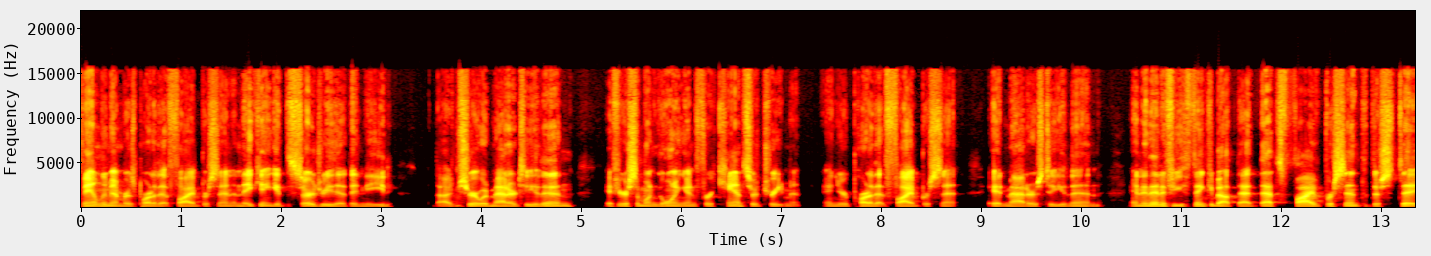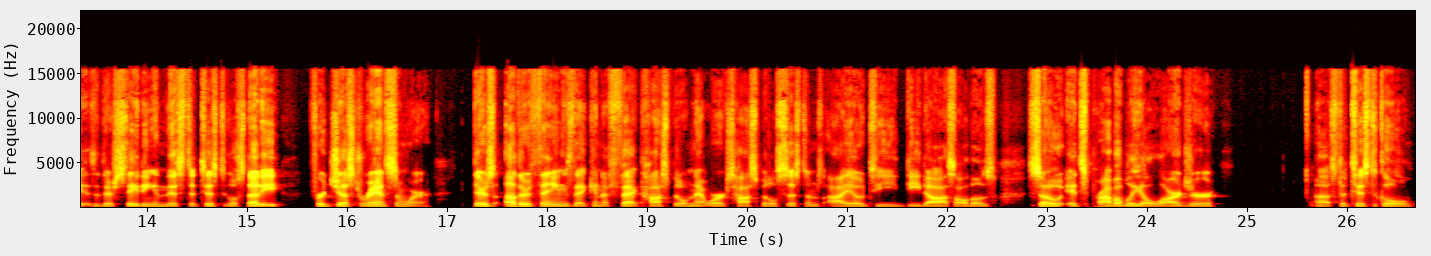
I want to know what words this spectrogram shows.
family member is part of that 5% and they can't get the surgery that they need, I'm sure it would matter to you then. If you're someone going in for cancer treatment and you're part of that 5%, it matters to you then. And, and then if you think about that, that's 5% that they're, sta- that they're stating in this statistical study for just ransomware. There's other things that can affect hospital networks, hospital systems, IoT, DDoS, all those. So it's probably a larger uh, statistical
